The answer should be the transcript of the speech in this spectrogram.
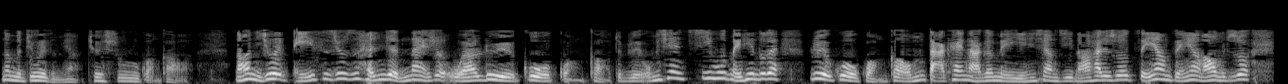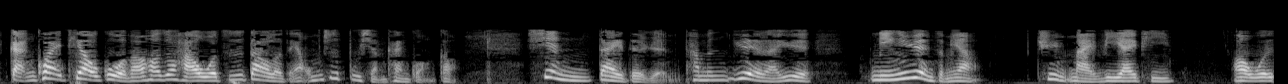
那么就会怎么样？就会输入广告啊。然后你就会每一次就是很忍耐，说我要略过广告，对不对？我们现在几乎每天都在略过广告。我们打开哪个美颜相机，然后他就说怎样怎样，然后我们就说赶快跳过，然后他说好，我知道了，怎样？我们就是不想看广告。现代的人，他们越来越宁愿怎么样去买 VIP 哦，我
